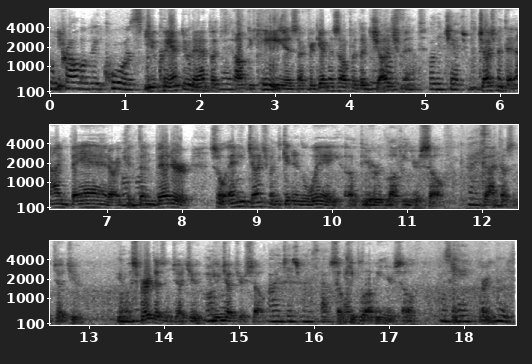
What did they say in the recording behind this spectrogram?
who you- probably caused You can't do that, but uh, the key is I forgive myself for the judgment. For the judgment. Judgment that I'm bad or I could have done Mm-hmm. better. So any judgments get in the way of your loving yourself. God. Mm-hmm. doesn't judge you. You know, Spirit doesn't judge you. You judge yourself. I judge myself. So yeah. keep loving yourself. Okay. Very nice.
